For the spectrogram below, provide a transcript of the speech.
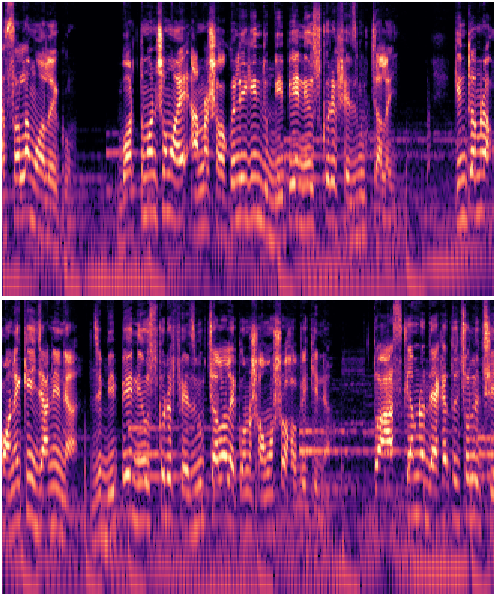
আসসালামু আলাইকুম। বর্তমান সময়ে আমরা সকলেই কিন্তু বিপিএন ইউজ করে ফেসবুক চালাই। কিন্তু আমরা অনেকেই জানি না যে বিপিএন ইউজ করে ফেসবুক চালালে কোনো সমস্যা হবে কিনা। তো আজকে আমরা দেখাতে চলেছি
